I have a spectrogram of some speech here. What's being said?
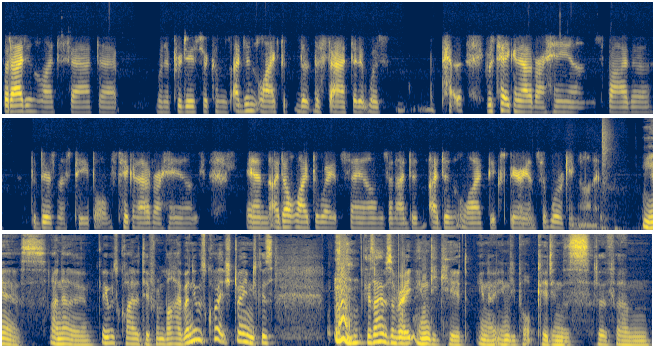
but I didn't like the fact that when a producer comes, I didn't like the the, the fact that it was it was taken out of our hands by the the business people. It's taken out of our hands, and I don't like the way it sounds, and I did I didn't like the experience of working on it. Yes, I know it was quite a different vibe, and it was quite strange because because I was a very indie kid, you know, indie pop kid in the sort of um,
